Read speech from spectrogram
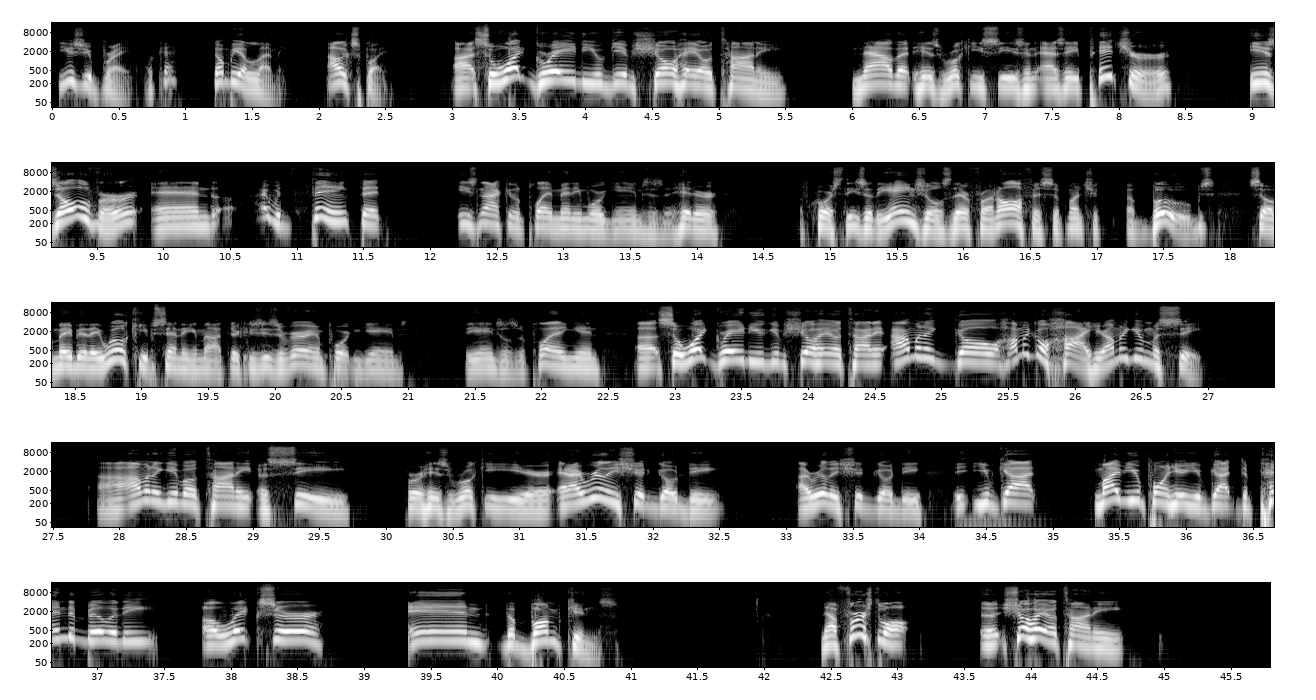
Use your brain, okay? Don't be a lemming. I'll explain. Uh, so, what grade do you give Shohei Ohtani now that his rookie season as a pitcher is over? And I would think that he's not going to play many more games as a hitter. Of course, these are the Angels, their front office, a bunch of, boobs. So maybe they will keep sending him out there because these are very important games the Angels are playing in. Uh, so, what grade do you give Shohei Ohtani? I'm going to go. I'm going to go high here. I'm going to give him a C. Uh, I'm going to give Ohtani a C for his rookie year, and I really should go D. I really should go D. You've got my viewpoint here. You've got dependability, elixir, and the bumpkins. Now, first of all, uh, Shohei Ohtani,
